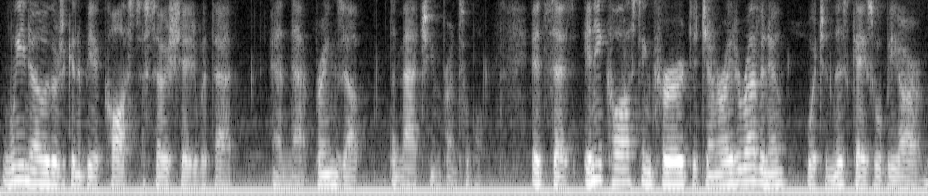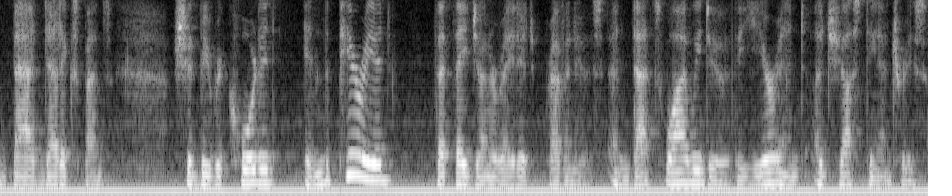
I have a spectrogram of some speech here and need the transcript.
we know there's going to be a cost associated with that. And that brings up the matching principle. It says any cost incurred to generate a revenue, which in this case will be our bad debt expense, should be recorded in the period that they generated revenues. And that's why we do the year end adjusting entries,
